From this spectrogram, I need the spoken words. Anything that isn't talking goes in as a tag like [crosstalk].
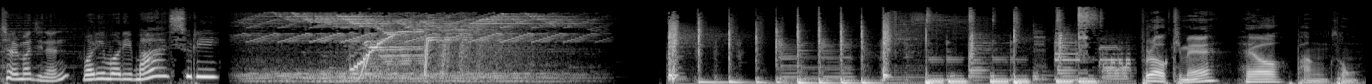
젊어지는 머리머리 마수리 프라우킴의 헤어 방송.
